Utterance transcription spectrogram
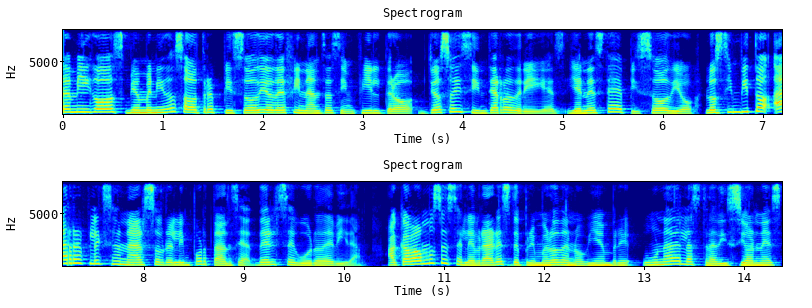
Hola amigos, bienvenidos a otro episodio de Finanzas sin filtro. Yo soy Cintia Rodríguez y en este episodio los invito a reflexionar sobre la importancia del seguro de vida. Acabamos de celebrar este primero de noviembre una de las tradiciones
